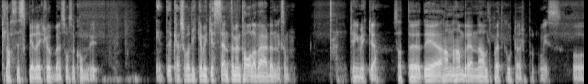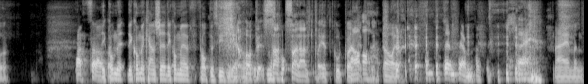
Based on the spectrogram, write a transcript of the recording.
klassisk spelare i klubben så, så kommer det ju inte kanske vara lika mycket sentimentala värden liksom, kring mycket. Så att eh, det är, han, han bränner allt på ett kort här på något vis. Och Satsar allt. det, kommer, det kommer kanske, det kommer förhoppningsvis ge Ja, någon- satsar allt på ett kort. Ja, ja, ja. Nej, nej men...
